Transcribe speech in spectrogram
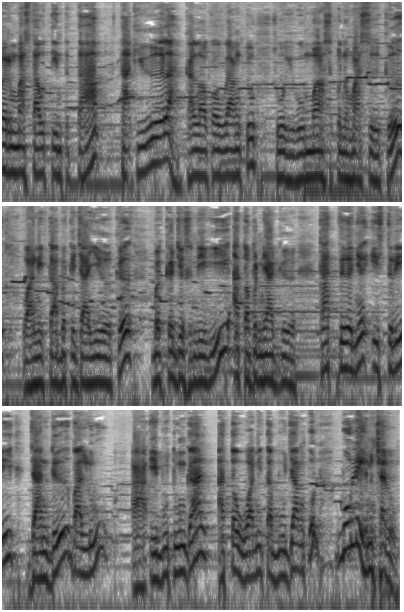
permastautin tetap tak kira lah kalau korang tu suri rumah sepenuh masa ke wanita berkejaya ke bekerja sendiri atau berniaga katanya isteri janda balu ah, ibu tunggal atau wanita bujang pun boleh mencarum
